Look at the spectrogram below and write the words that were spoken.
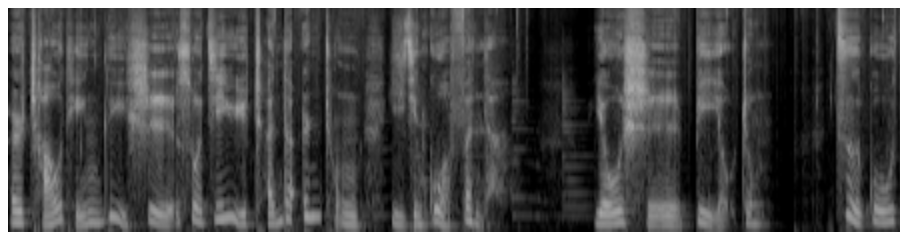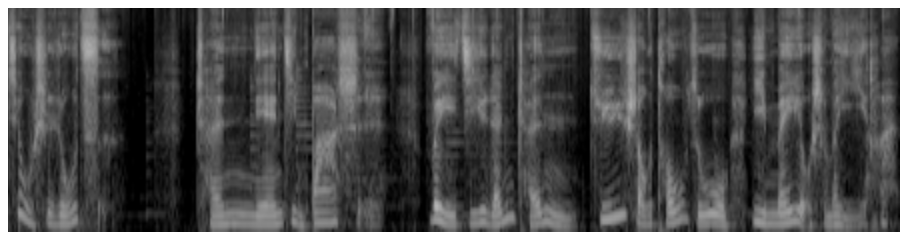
而朝廷立士所给予臣的恩宠已经过分了，有始必有终，自古就是如此。臣年近八十，位极人臣，举手投足已没有什么遗憾，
